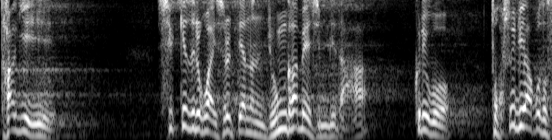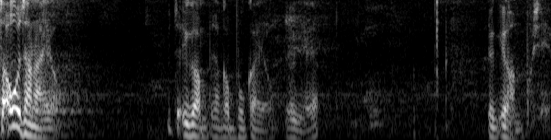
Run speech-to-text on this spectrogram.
닭이 새끼들과 있을 때는 용감해집니다. 그리고 독수리하고도 싸우잖아요. 이거 한번 잠깐 볼까요? 여기. 여기 한번 보세요.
